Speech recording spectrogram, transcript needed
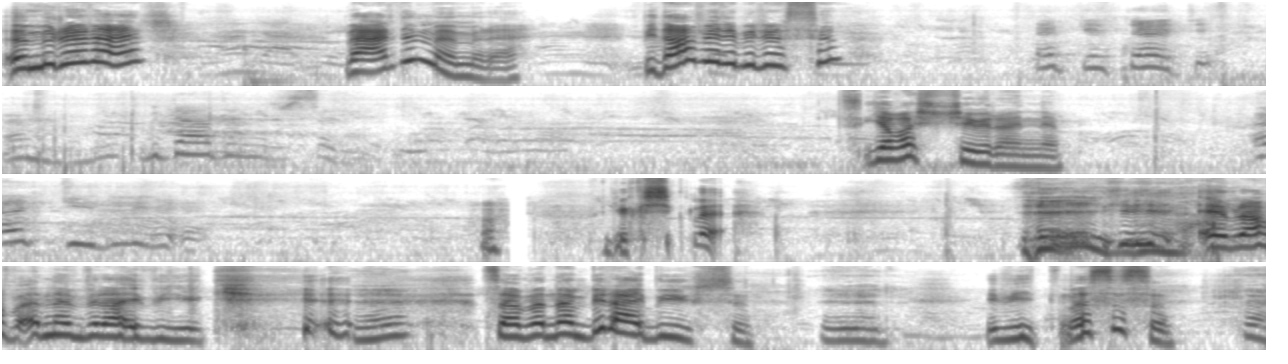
Ömür'e ver. Verdin mi Ömür'e? Bir daha verebilirsin. Bir daha dönüşsene. Yavaş çevir annem. Yakışıklı. Emrah benden bir ay büyük. Sen benden bir ay büyüksün. Evet. Evet. Nasılsın? Ha,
